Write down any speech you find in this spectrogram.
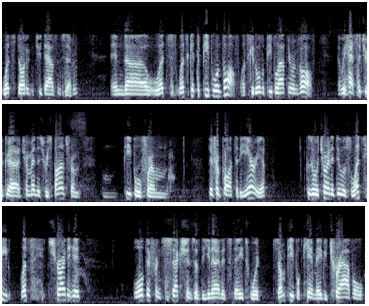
let's start it in 2007, and uh, let's let's get the people involved. Let's get all the people out there involved. And we had such a uh, tremendous response from people from different parts of the area because what we're trying to do is let's hit, let's try to hit all different sections of the United States where some people can't maybe travel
